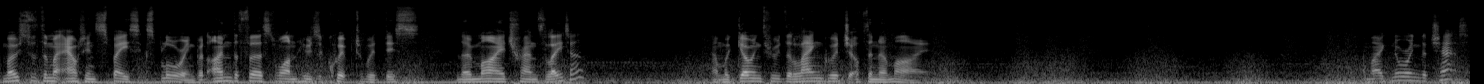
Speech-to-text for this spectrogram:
Most of them are out in space exploring, but I'm the first one who's equipped with this Nomai translator. And we're going through the language of the Nomai. Am I ignoring the chat?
